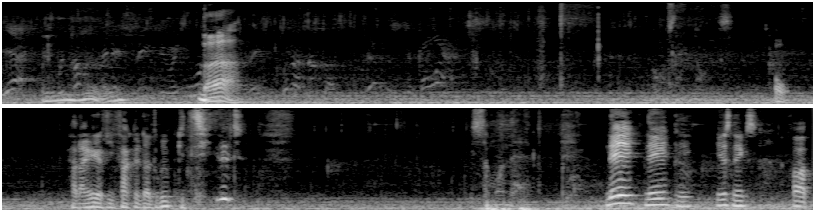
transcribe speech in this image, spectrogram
Yeah, we're talking minutes leave you in Bah. We're not up to collapse. What was that noise? Oh. Hat eigentlich auf die Fackel da drüben gezielt? Nee, nee, nee. Hier ist nix. Hau ab.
